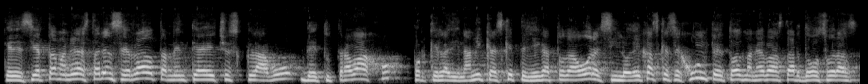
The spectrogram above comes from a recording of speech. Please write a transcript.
que de cierta manera estar encerrado también te ha hecho esclavo de tu trabajo, porque la dinámica es que te llega toda hora y si lo dejas que se junte, de todas maneras vas a estar dos horas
